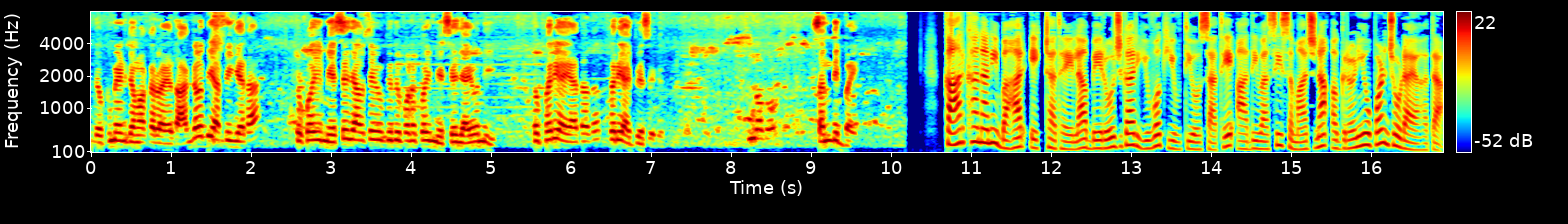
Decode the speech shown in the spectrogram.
ડોક્યુમેન્ટ જમા કરવા હતા. આગળ બી આપી ગયા હતા. તો કોઈ મેસેજ આવશે એવું કીધું પણ કોઈ મેસેજ આવ્યો નહીં. તો ફરી આવ્યા હતા તો ફરી આપી શકે શું નામ તમારું? સંદીપભાઈ. કારખાનાની બહાર એકઠા થયેલા બેરોજગાર યુવક યુવતીઓ સાથે આદિવાસી સમાજના અગ્રણીઓ પણ જોડાયા હતા.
